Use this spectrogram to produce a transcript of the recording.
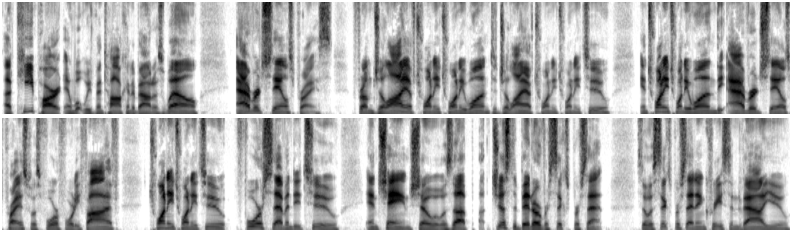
A key part, and what we've been talking about as well, average sales price from July of 2021 to July of 2022 in 2021, the average sales price was 445. 2022, 472 and change. So it was up just a bit over 6%. So a 6% increase in value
